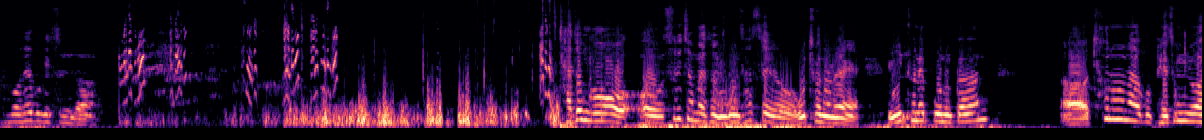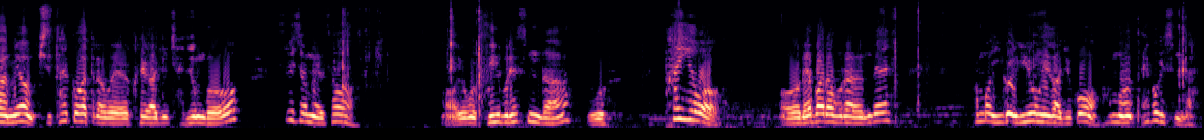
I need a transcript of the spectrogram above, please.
한번 해보겠습니다. 자전거 어, 수리점에서 이건 샀어요. 5,000원에. 인터넷 보니까 어, 1,000원하고 배송료 하면 비슷할 것 같더라고요. 그래가지고 자전거 수리점에서 어, 이걸 구입을 했습니다. 요 타이어 어, 레바라고 하는데 한번 이걸 이용해가지고 한번 해보겠습니다.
